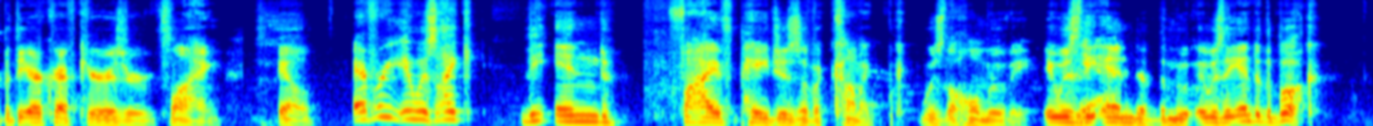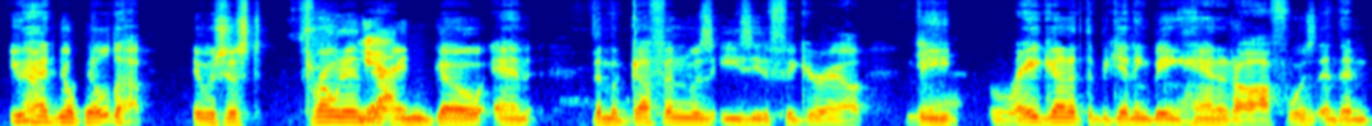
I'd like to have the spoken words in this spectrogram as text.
but the aircraft carriers are flying. You know, every it was like the end five pages of a comic book was the whole movie. It was the end of the movie. It was the end of the book. You Yeah. had no build up. It was just thrown in Yeah. there and you go. And the MacGuffin was easy to figure out. The Yeah. ray gun at the beginning being handed off was, and then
